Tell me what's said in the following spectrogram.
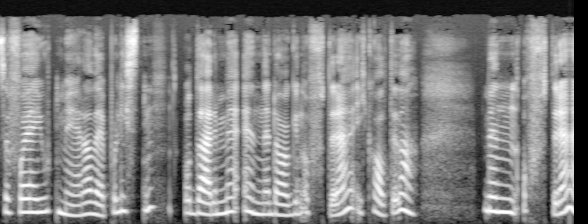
så får jeg gjort mer av det på listen, og dermed ender dagen oftere, ikke alltid da, men oftere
